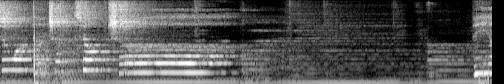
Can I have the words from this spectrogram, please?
是我的拯救者，你爱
